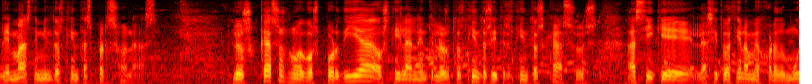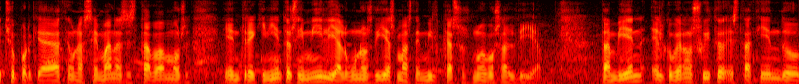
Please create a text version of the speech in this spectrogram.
de más de 1.200 personas. Los casos nuevos por día oscilan entre los 200 y 300 casos, así que la situación ha mejorado mucho porque hace unas semanas estábamos entre 500 y 1000 y algunos días más de 1000 casos nuevos al día. También el gobierno suizo está haciendo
